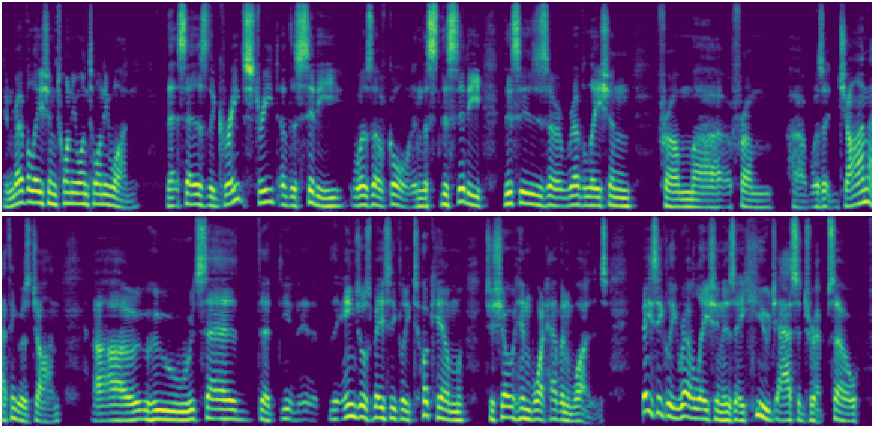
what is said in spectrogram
in Revelation twenty one twenty one that says the great street of the city was of gold. And the the city. This is a revelation from uh, from uh, was it John? I think it was John uh, who said that you know, the angels basically took him to show him what heaven was. Basically, Revelation is a huge acid trip. So,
